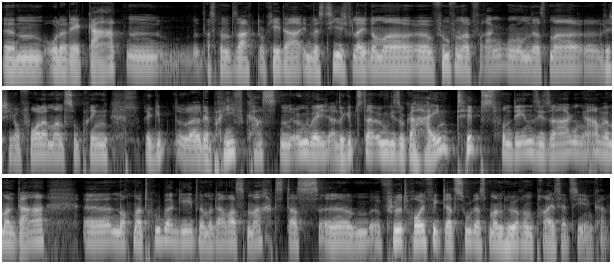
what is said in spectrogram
Ähm, oder der Garten, dass man sagt, okay, da investiere ich vielleicht nochmal äh, 500 Franken, um das mal äh, richtig auf Vordermann zu bringen. Äh, gibt, oder der Briefkasten, irgendwelche, also gibt es da irgendwie so Geheimtipps, von denen Sie sagen, ja, wenn man da äh, nochmal drüber geht, wenn man da was macht, das äh, führt häufig dazu, dass man einen höheren Preis erzielen kann.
